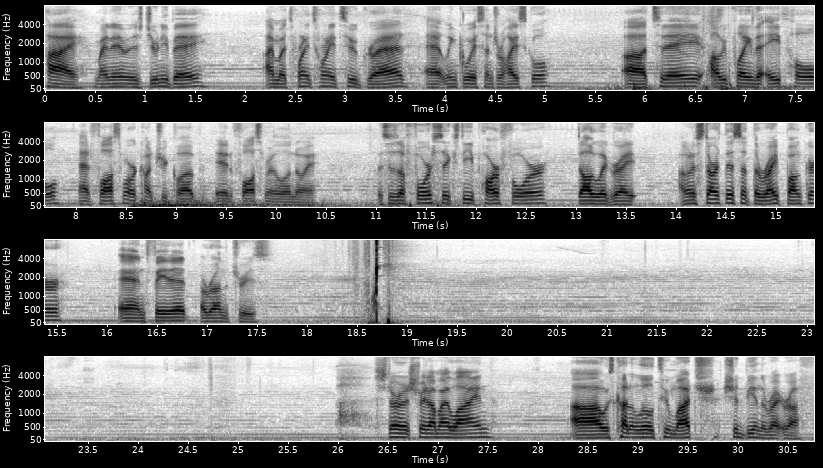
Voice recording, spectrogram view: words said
Hi, my name is Juney Bai. I'm a 2022 grad at Lincoln-Way Central High School. Uh, today I'll be playing the eighth hole at Flossmoor Country Club in Flossmoor, Illinois. This is a 460 par 4 dogleg right. I'm going to start this at the right bunker and fade it around the trees. Started straight on my line. Uh, I was cutting a little too much, should be in the right rough.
